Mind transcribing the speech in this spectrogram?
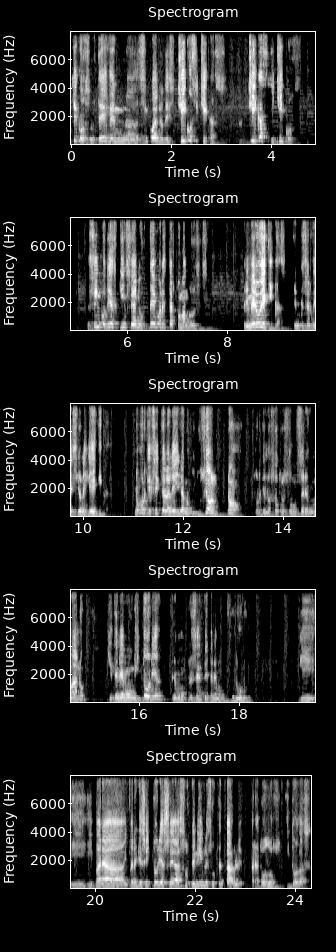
Chicos, ustedes en uh, cinco años, chicos y chicas, chicas y chicos, de 5, 10, 15 años, ustedes van a estar tomando decisiones. Primero, éticas, tienen que ser decisiones éticas. No porque existe la ley y la constitución, no, porque nosotros somos seres humanos que tenemos una historia, tenemos un presente y tenemos un futuro. Y, para, para, que esa historia sea sostenible y sustentable para todos y todas,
